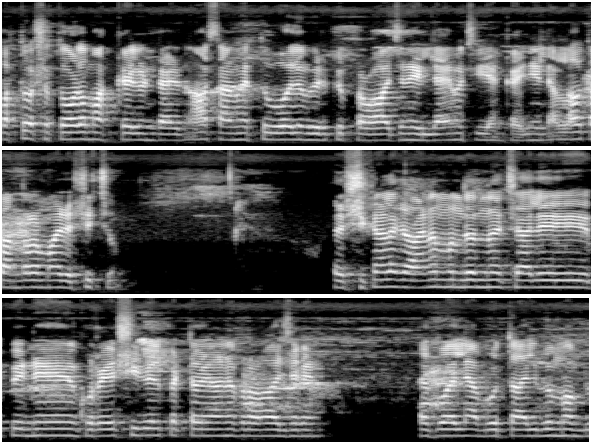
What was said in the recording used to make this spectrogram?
പത്ത് വർഷത്തോളം മക്കയിലുണ്ടായിരുന്നു. ആ സമയത്ത് പോലും ഇവർക്ക് പ്രവാചന ഇല്ലായ്മ ചെയ്യാൻ കഴിഞ്ഞില്ല. അള്ളാഹു തന്ത്രന്മാർ രക്ഷിച്ചു. രക്ഷിക്കാനുള്ള കാരണം എന്തെന്ന് വെച്ചാൽ പിന്നെ കുറേശികളിൽപ്പെട്ടവരാണ് പ്രവാചകൻ. അതുപോലെ തന്നെ അബു താലിബും അബു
